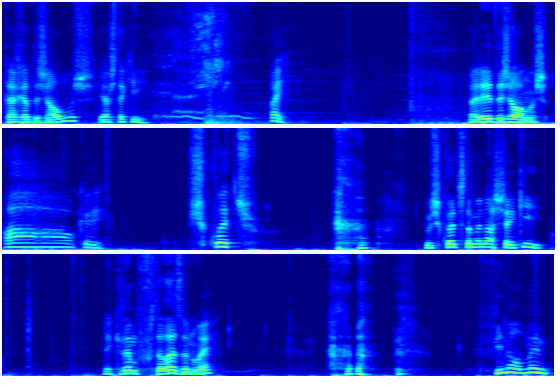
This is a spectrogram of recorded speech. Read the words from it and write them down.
Terra das Almas e esta aqui. Ai. Areia das Almas. Ah, ok. Esqueletos. Os esqueletos também nascem aqui. Aquilo é uma fortaleza, não é? Finalmente.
